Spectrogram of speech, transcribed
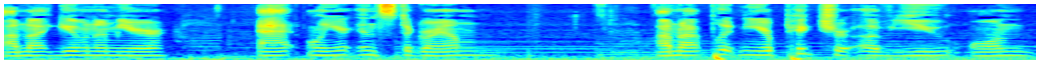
I'm not giving them your at on your Instagram. I'm not putting your picture of you on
